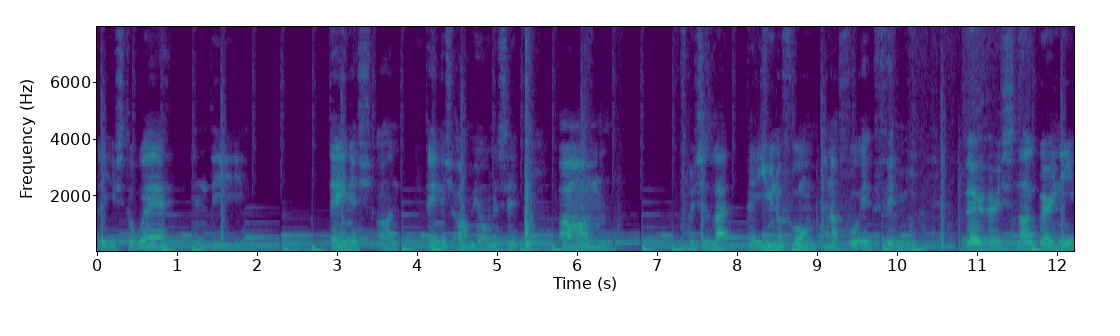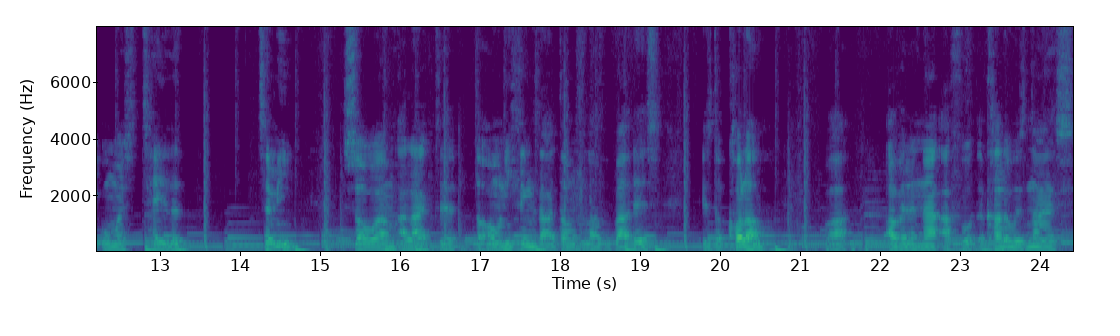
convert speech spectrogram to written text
they used to wear in the Danish on Danish army, I want to say, um, which is like their uniform, and I thought it fit me very, very snug, very neat, almost tailored to me. So um, I liked it. The only things that I don't love about this is the collar, but other than that, I thought the color was nice.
